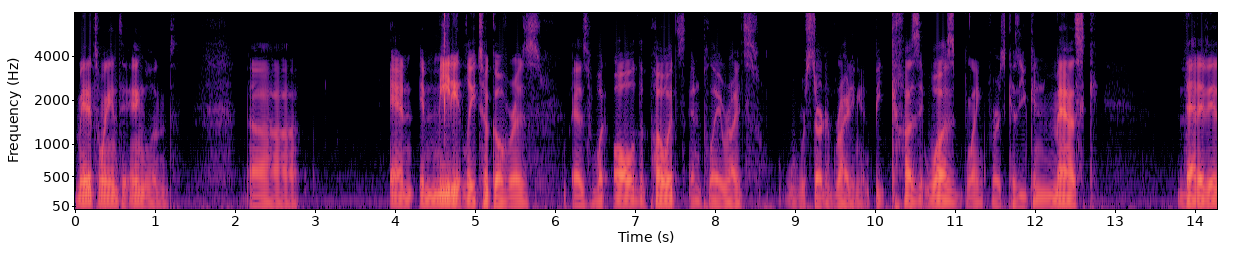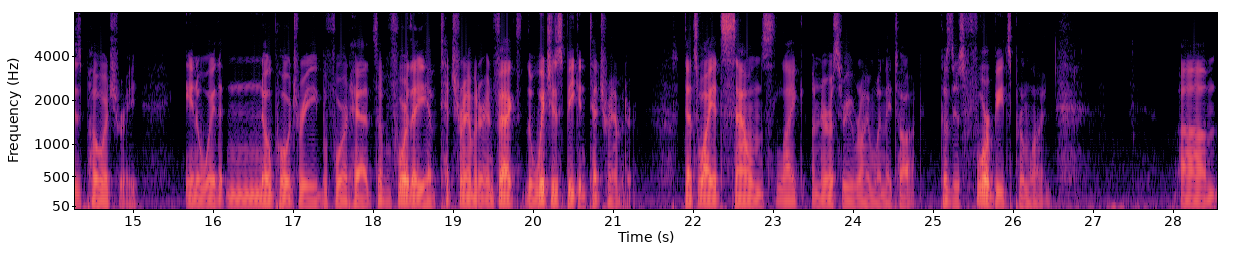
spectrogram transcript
made its way into England, uh, and immediately took over as as what all the poets and playwrights were started writing in because it was blank verse because you can mask that it is poetry in a way that no poetry before it had. So before that, you have tetrameter. In fact, the witches speak in tetrameter. That's why it sounds like a nursery rhyme when they talk, because there's four beats per line. Um,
